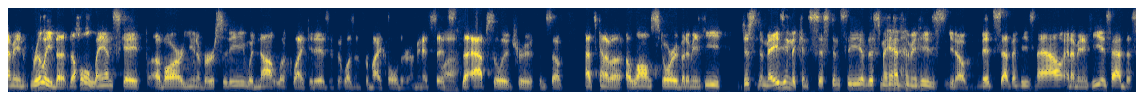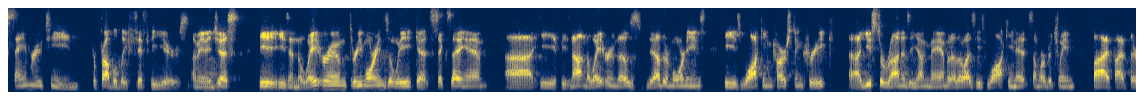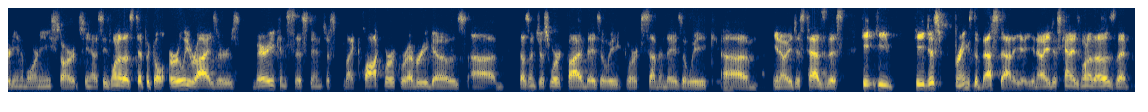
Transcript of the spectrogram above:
I mean, really, the the whole landscape of our university would not look like it is if it wasn't for Mike Holder. I mean, it's it's wow. the absolute truth, and so that's kind of a, a long story. But I mean, he just amazing the consistency of this man. I mean, he's, you know, mid 70s now. And I mean, he has had the same routine for probably 50 years. I mean, wow. it just, he, he's in the weight room three mornings a week at 6 a.m. Uh, he, if he's not in the weight room, those the other mornings he's walking Karsten Creek. Uh, used to run as a young man, but otherwise he's walking it somewhere between five five thirty in the morning. He starts, you know, so he's one of those typical early risers, very consistent, just like clockwork wherever he goes. Uh, doesn't just work five days a week, works seven days a week. Um, you know, he just has this. He he he just brings the best out of you. You know, he just kind of is one of those that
